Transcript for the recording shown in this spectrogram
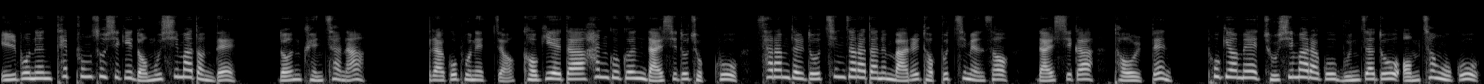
일본은 태풍 소식이 너무 심하던데 넌 괜찮아? 라고 보냈죠. 거기에다 한국은 날씨도 좋고 사람들도 친절하다는 말을 덧붙이면서 날씨가 더울 땐 폭염에 조심하라고 문자도 엄청 오고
